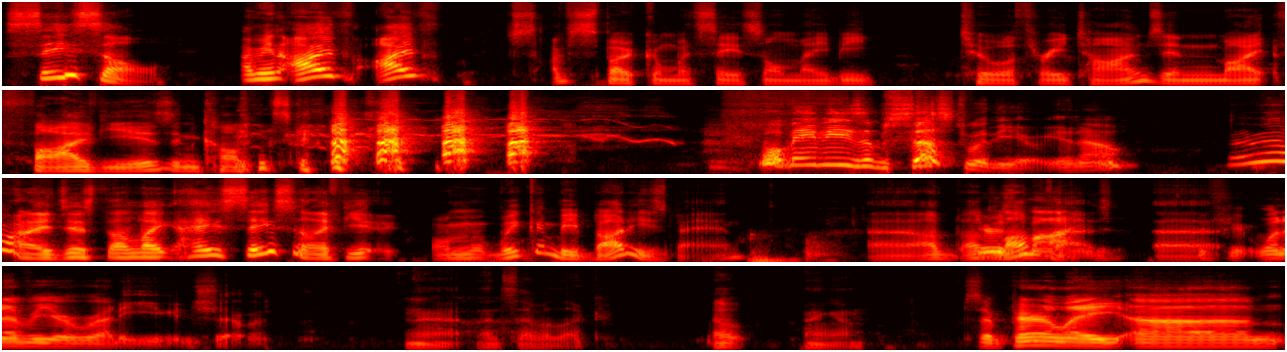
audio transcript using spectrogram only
Cecil. I mean, I've I've I've spoken with Cecil maybe two or three times in my five years in comics. Well, maybe he's obsessed with you. You know. I don't know. I just I'm like, hey Cecil, if you, I mean, we can be buddies, man. Uh, I'd, I'd love mine. that. Uh, If you, whenever you're ready, you can show it. yeah, let's have a look. Oh, hang on. So apparently, um,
